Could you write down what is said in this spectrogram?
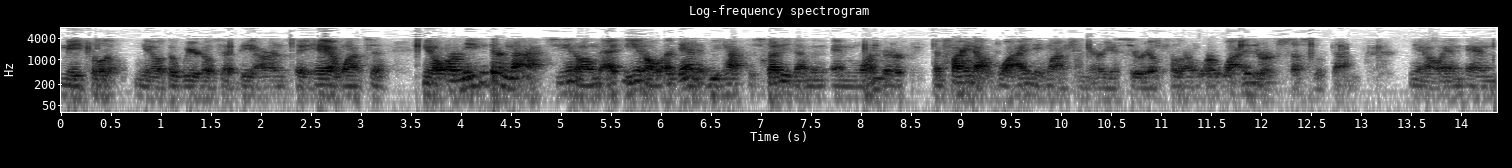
made to look, you know, the weirdos that they are and say, hey, I want to, you know, or maybe they're not. You know, uh, you know, again, we have to study them and, and wonder and find out why they want to marry a serial killer or why they're obsessed with them you know, and, and,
